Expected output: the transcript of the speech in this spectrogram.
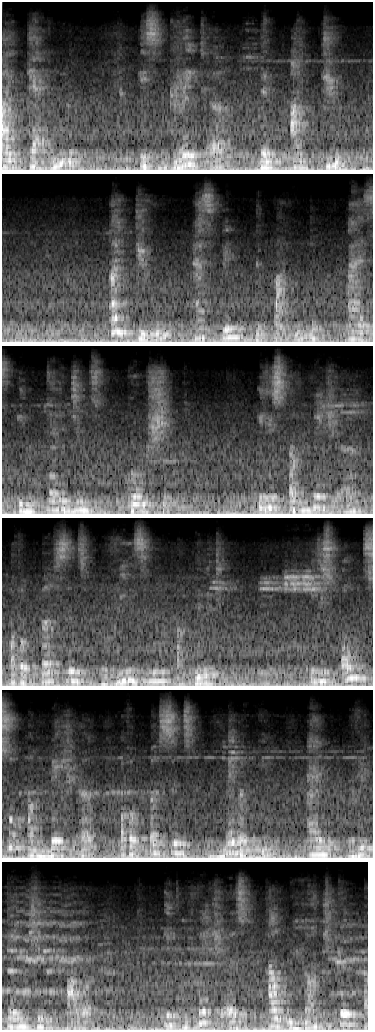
I can is greater than IQ. IQ has been defined as intelligence quotient. It is a measure of a person's reasoning ability. It is also a measure of a person's memory and retention power. It measures how logical a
